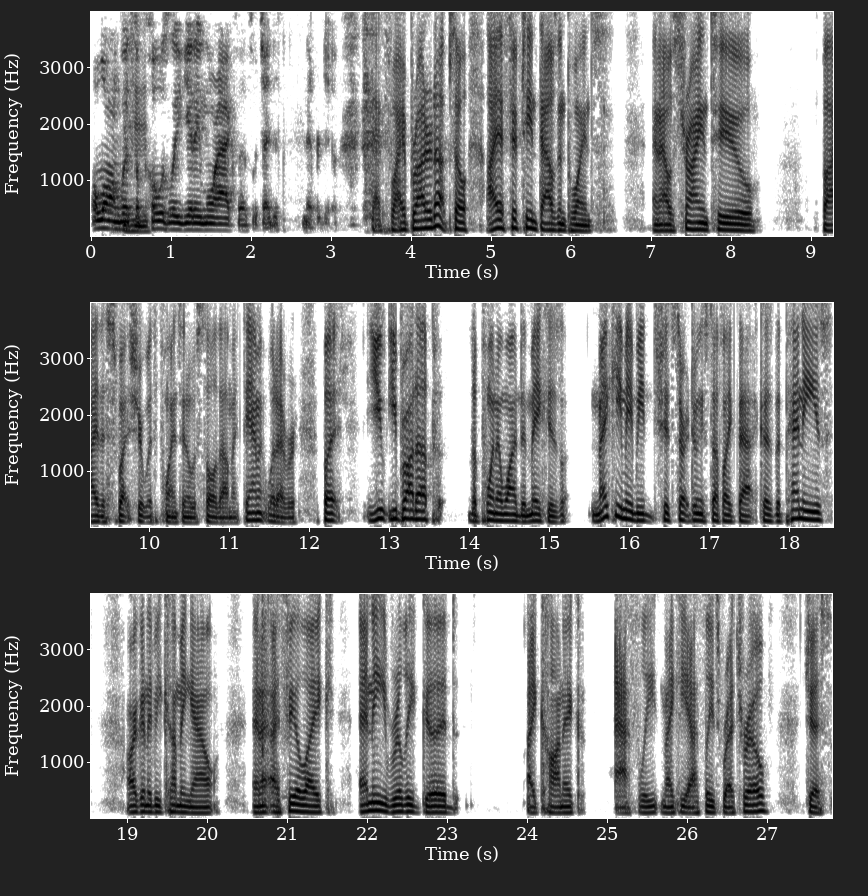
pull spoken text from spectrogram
along with supposedly getting more access, which I just never do. That's why I brought it up. So I have 15,000 points and I was trying to buy the sweatshirt with points and it was sold out. I'm like, damn it, whatever. But you, you brought up the point I wanted to make is Nike maybe should start doing stuff like that because the pennies are going to be coming out. And I, I feel like any really good, iconic athlete, Nike athletes retro, just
